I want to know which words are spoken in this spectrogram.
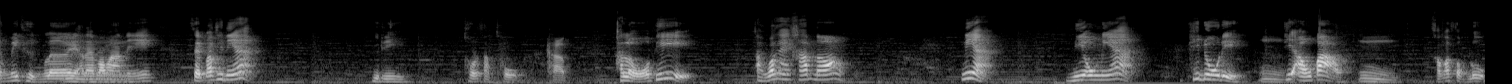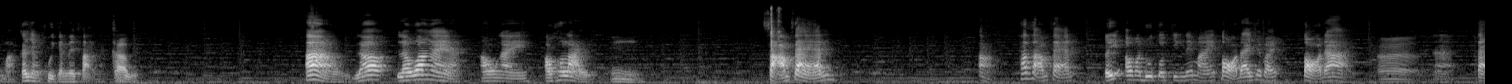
ยังไม่ถึงเลยอืมอะไรประมาณนี้ เสร็จปั๊บทีเนี้ยอยู่ดีโทรศัพท์โทรมาครับฮัลโหลพี่อะว่าไงครับน้อง เนี่ย มีองค์เนี้ย พี่ดูดิอืมพี่เอาเปล่า อืมเขาก็ส่งรูปมา ก็ยังคุยกันในสายนะครับดูครับอ้าวแล้วแล้วว่าไงอะ เอาไง เอาเท่าไหร่อืมสามแสนอะ ถ้าสามแสนเอ้ยเอามาดูตัวจริงได้ไหมต่อได้ใช่ไหมต่อได้อ่าอ่าแต่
